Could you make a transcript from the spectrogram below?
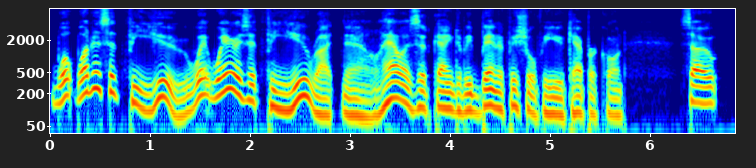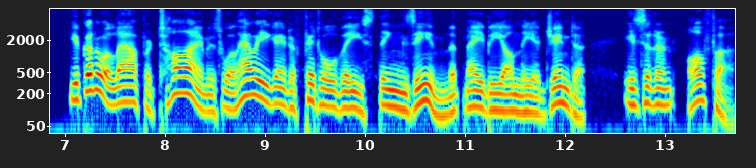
what what is it for you? Where where is it for you right now? How is it going to be beneficial for you, Capricorn? So you've got to allow for time as well. How are you going to fit all these things in that may be on the agenda? Is it an offer,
